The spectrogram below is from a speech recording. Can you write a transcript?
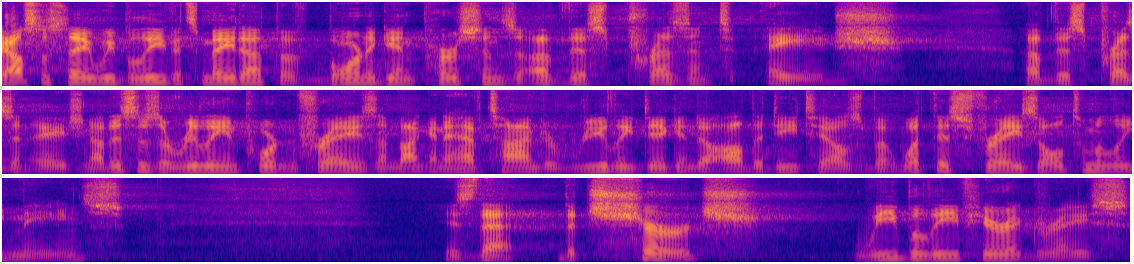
we also say we believe it's made up of born again persons of this present age. Of this present age. Now, this is a really important phrase. I'm not going to have time to really dig into all the details, but what this phrase ultimately means is that the church, we believe here at Grace,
